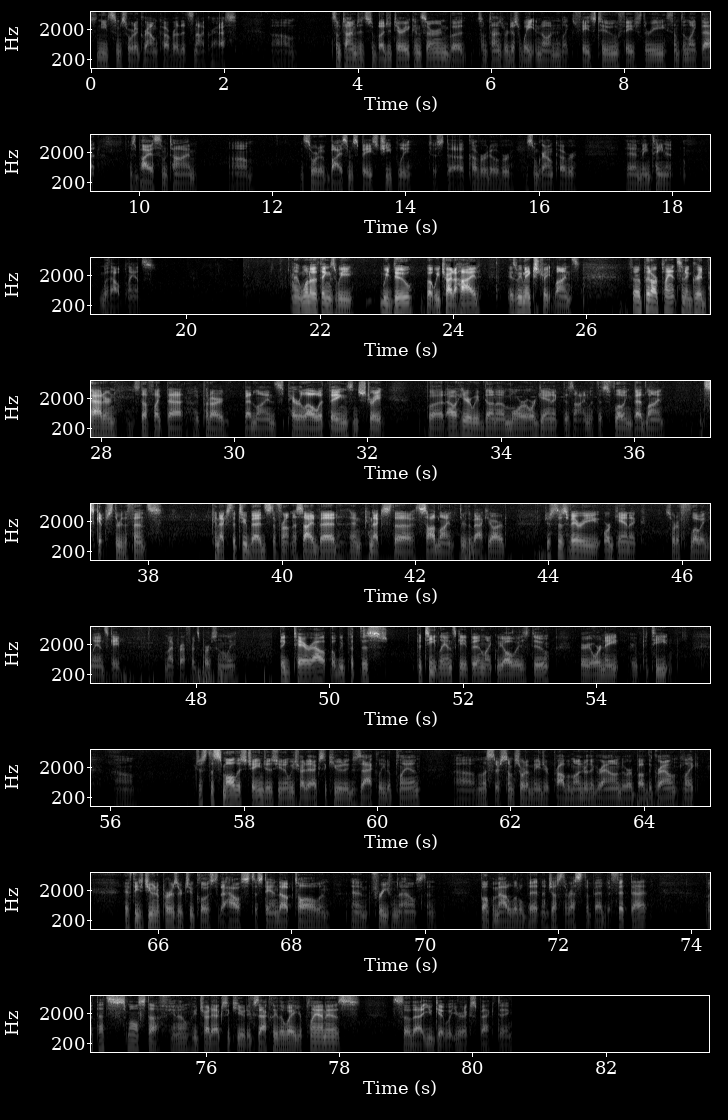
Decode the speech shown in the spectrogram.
needs some sort of ground cover that's not grass. Um, sometimes it's a budgetary concern, but sometimes we're just waiting on like phase two, phase three, something like that. Just buy us some time um, and sort of buy some space cheaply. Just uh, cover it over with some ground cover and maintain it without plants. And one of the things we we do, but we try to hide, is we make straight lines. So we put our plants in a grid pattern and stuff like that. We put our bed lines parallel with things and straight. But out here we've done a more organic design with this flowing bed line. It skips through the fence, connects the two beds, the front and the side bed, and connects the sod line through the backyard. Just this very organic sort of flowing landscape, my preference personally. Big tear out, but we put this petite landscape in like we always do. Very ornate, very petite. Um, just the smallest changes, you know, we try to execute exactly to plan, uh, unless there's some sort of major problem under the ground or above the ground. Like if these junipers are too close to the house to stand up tall and, and free from the house, then bump them out a little bit and adjust the rest of the bed to fit that. But that's small stuff, you know. We try to execute exactly the way your plan is so that you get what you're expecting.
